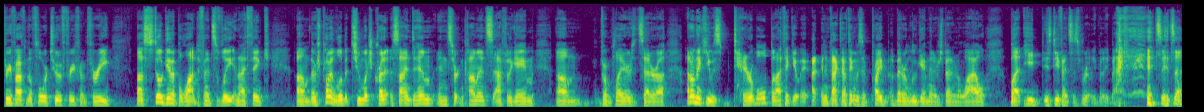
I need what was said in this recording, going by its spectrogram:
three five from the floor, two of three from three. Uh, still give up a lot defensively, and I think um, there's probably a little bit too much credit assigned to him in certain comments after the game um, from players, etc. I don't think he was terrible, but I think, it, in fact, I think it was a, probably a better Lou game than it's been in a while. But he his defense is really really bad. it's it's a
